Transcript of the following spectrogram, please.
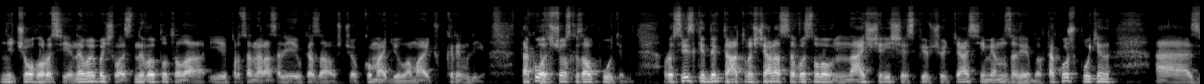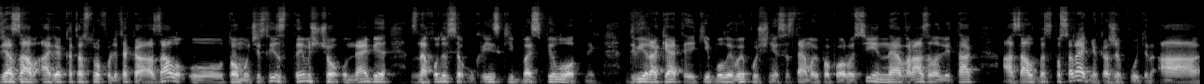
нічого Росія не вибачилась, не виплатила. І про це не раз Алієв казав, що комедію ламають в Кремлі. Так, от що сказав Путін, російський диктатор ще раз висловив найщиріше співчуття сім'ям загиблих. Також Путін е, зв'язав авіакатастрофу літака Азал, у тому числі з тим, що у небі знаходився український безпілотник. Дві ракети, які були випущені системою ППО Росії, не вразили літак Азал безпосередньо, каже Путін. А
